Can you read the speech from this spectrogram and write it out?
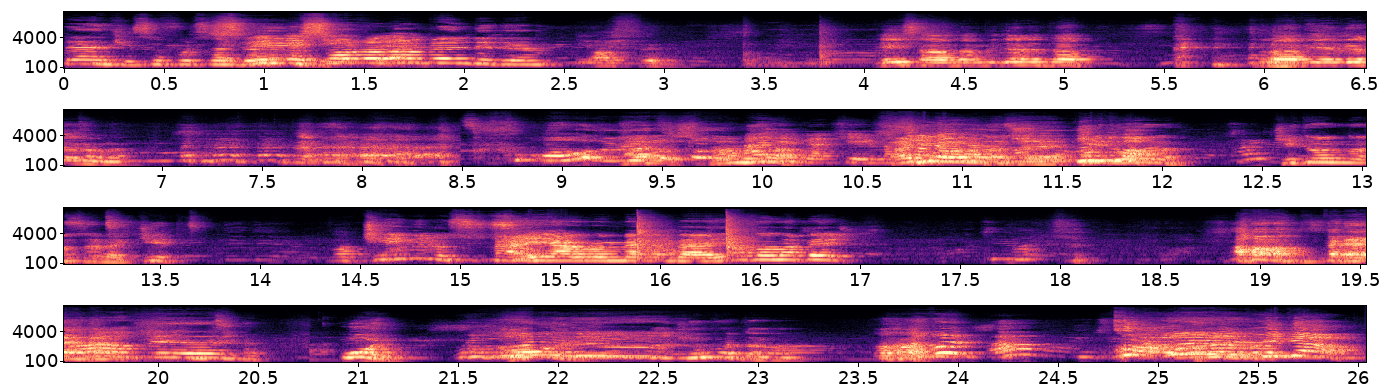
ben 2-0 sen dedim, Sonradan ben. dedim. Aferin. Neyse adam bir tane daha kurabiye verin ona. Oğlum Hadi tamam Hadi ya. bakayım. Hadi ondan sonra. Git oğlum. Git ondan sonra git. Bak kimin o suçu? Hay yavrum benim be. Yaz ona beş. Ah be! Ah be. Oy! Kim vurdu ama? Aha. Gol! Bir daha!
